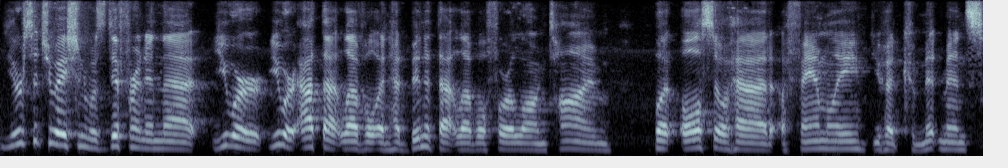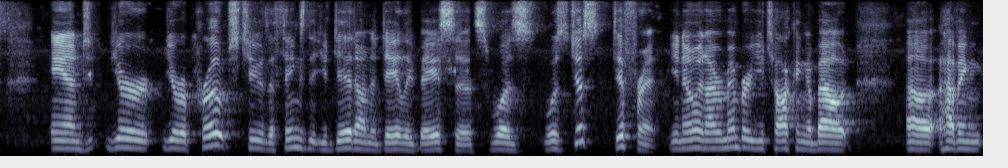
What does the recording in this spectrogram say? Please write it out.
your situation was different in that you were you were at that level and had been at that level for a long time, but also had a family, you had commitments, and your your approach to the things that you did on a daily basis was was just different, you know. And I remember you talking about uh, having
